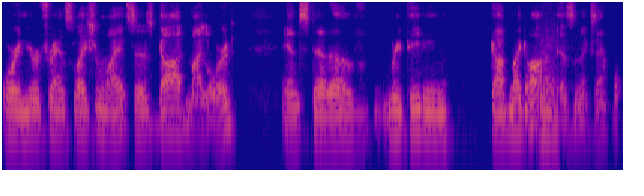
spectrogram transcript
Or in your translation, why it says God, my Lord, instead of repeating God, my God, Right. as an example.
